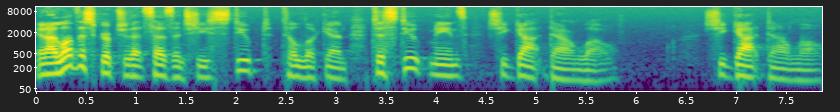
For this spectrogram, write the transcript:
And I love the scripture that says, and she stooped to look in. To stoop means she got down low. She got down low.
